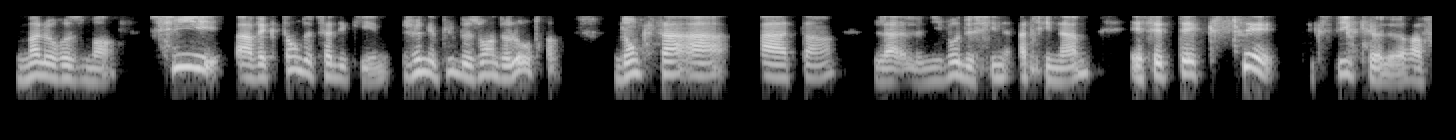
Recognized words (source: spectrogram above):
Malheureusement, si avec tant de tzadikim, je n'ai plus besoin de l'autre, donc ça a, atteint le niveau de sin atrinam, et cet excès, explique le Rav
